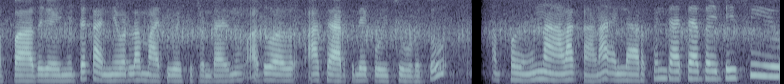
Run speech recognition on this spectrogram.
അപ്പോൾ അത് കഴിഞ്ഞിട്ട് കഞ്ഞിവെള്ളം മാറ്റി വെച്ചിട്ടുണ്ടായിരുന്നു. അതും ആ ചാരത്തിലേക്ക് ഒഴിച്ചു കൊടുത്തു. അപ്പോൾ ഇനി നാളെ കാണാം. എല്ലാവർക്കും tata bye bye see you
